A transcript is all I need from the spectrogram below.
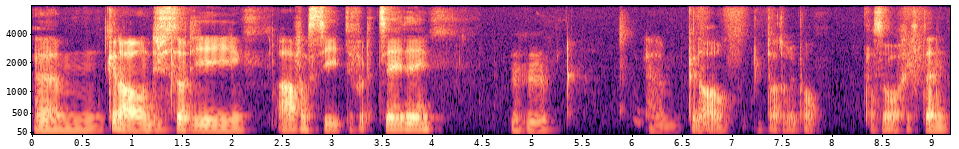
Ähm, genau, und das ist so die Anfangsseite von der CD. Mhm. Ähm, genau, und darüber versuche ich dann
